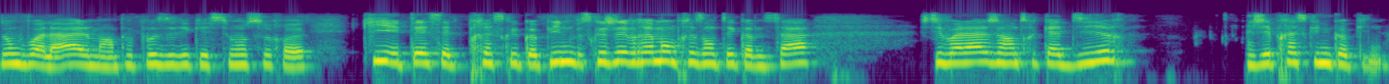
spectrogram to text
donc voilà, elle m'a un peu posé des questions sur euh, qui était cette presque copine, parce que je l'ai vraiment présentée comme ça. Je dis voilà, j'ai un truc à dire, j'ai presque une copine.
